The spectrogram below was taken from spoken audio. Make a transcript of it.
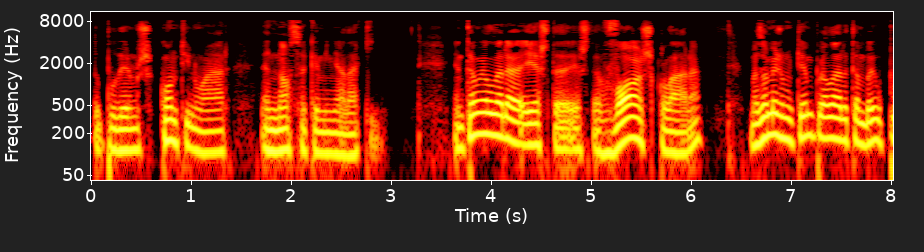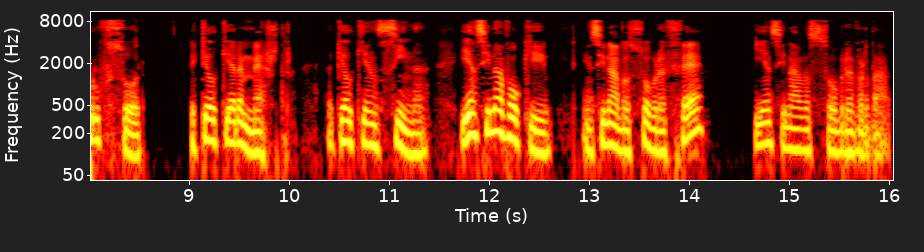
de podermos continuar a nossa caminhada aqui. Então ele era esta, esta voz clara, mas ao mesmo tempo ele era também o professor aquele que era mestre, aquele que ensina. E ensinava o quê? Ensinava sobre a fé e ensinava sobre a verdade.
